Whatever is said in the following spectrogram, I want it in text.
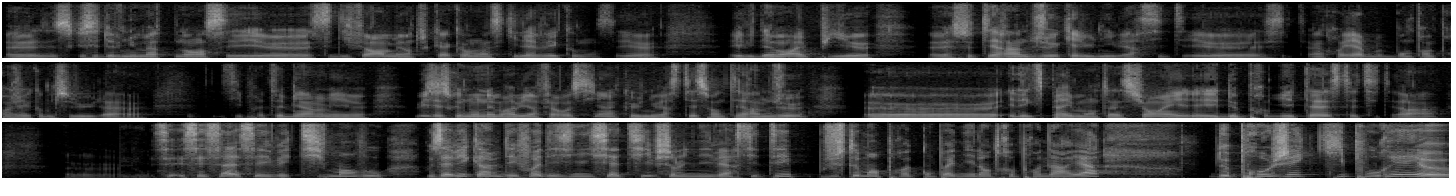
ce que c'est devenu maintenant, c'est différent, mais en tout cas, comment est-ce qu'il avait commencé évidemment. Et puis, ce terrain de jeu qu'est l'université, c'était incroyable. Bon, pour un projet comme celui-là, s'y prêtait bien, mais oui, c'est ce que nous, on aimerait bien faire aussi, hein, que l'université soit un terrain de jeu et d'expérimentation et, et, de premiers tests, etc. C'est ça, c'est effectivement vous. Vous avez quand même des fois des initiatives sur l'université, justement pour accompagner l'entrepreneuriat, de projets qui pourraient euh,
